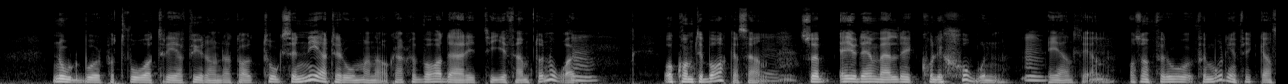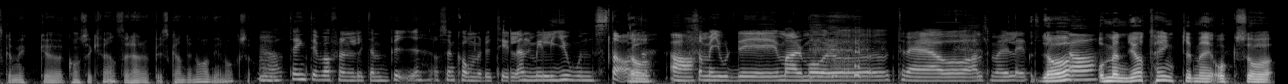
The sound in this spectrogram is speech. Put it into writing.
nordbor på 2, 3, 400-talet tog sig ner till romarna och kanske var där i 10-15 år. Mm. Och kom tillbaka sen. Mm. Så är ju det en väldig kollision mm. egentligen. Och som för, förmodligen fick ganska mycket konsekvenser här uppe i Skandinavien också. Ja, tänk dig vara från en liten by och sen kommer du till en miljonstad. Ja. Som är gjord i marmor och trä och allt möjligt. Ja, ja. Och, men jag tänker mig också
